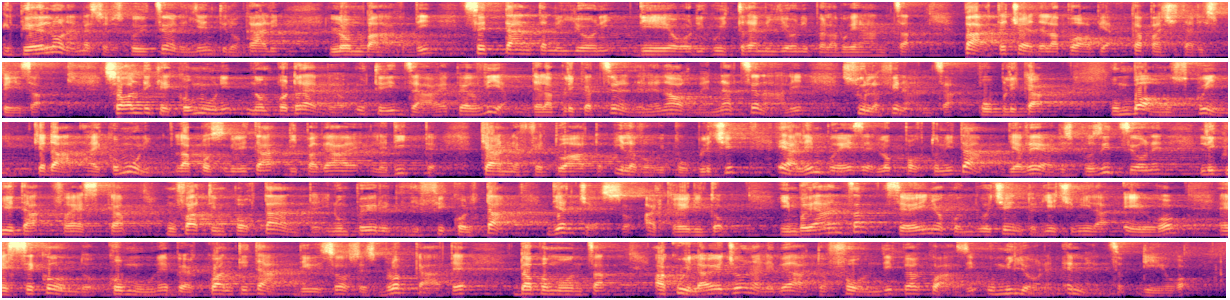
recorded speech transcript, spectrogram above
Il Pirellone ha messo a disposizione degli enti locali lombardi 70 milioni di euro, di cui 3 milioni per la Brianza, parte cioè della propria capacità di spesa. Soldi che i comuni non potrebbero utilizzare per via dell'applicazione delle norme nazionali sulla finanza pubblica. Un bonus quindi che dà ai comuni la possibilità di pagare le ditte che hanno effettuato i lavori pubblici e alle imprese l'opportunità di avere a disposizione liquidità fresca, un fatto importante in un periodo di difficoltà di accesso al credito. In Brianza, Seregno con 210.000 euro è il secondo comune per quantità di risorse sbloccate dopo Monza, a cui la Regione ha liberato fondi per quasi un milione e mezzo di euro.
